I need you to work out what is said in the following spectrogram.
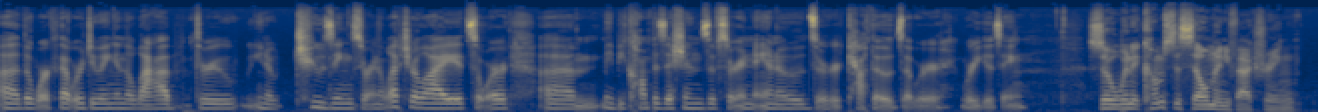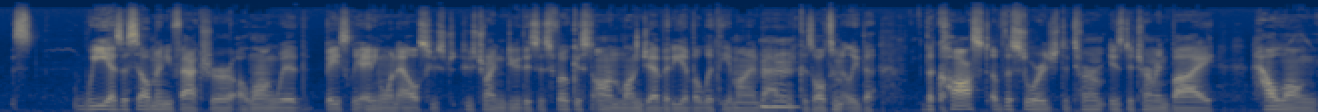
uh, the work that we're doing in the lab through, you know, choosing certain electrolytes or um, maybe compositions of certain anodes or cathodes that we're, we're using. So, when it comes to cell manufacturing, we as a cell manufacturer, along with basically anyone else who's who's trying to do this, is focused on longevity of a lithium-ion battery. Mm-hmm. Because ultimately the the cost of the storage determ- is determined by how long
